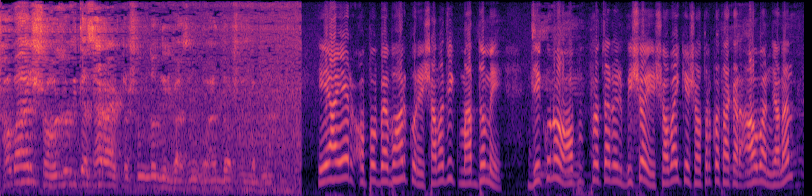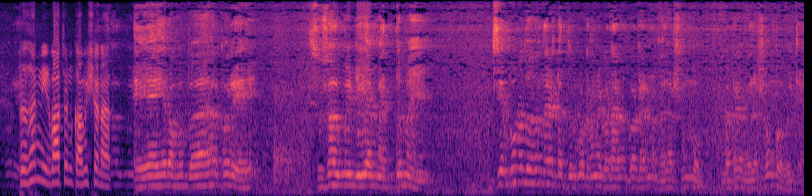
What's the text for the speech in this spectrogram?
সবার সহযোগিতা ছাড়া একটা সুন্দর নির্বাচন করা সম্ভব না। এআই এর অপব্যবহার করে সামাজিক মাধ্যমে যে কোনো অপপ্রচারের বিষয়ে সবাইকে সতর্ক থাকার আহ্বান জানান প্রধান নির্বাচন কমিশনার। এআই এর অপব্যবহার করে সোশ্যাল মিডিয়ার মাধ্যমে যে কোনো ধরনের একটা দুর্ঘটনা ঘটানো ঘটানো ফেলা সম্ভব ঘটানো ফেলা সম্ভব এটা।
